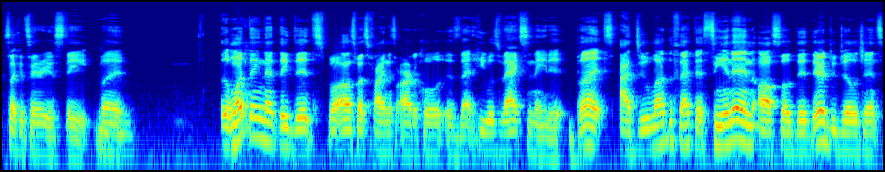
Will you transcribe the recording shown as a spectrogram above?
Secretary of State. Mm-hmm. But the one thing that they did sp- uh, specify in this article is that he was vaccinated. But I do love the fact that CNN also did their due diligence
